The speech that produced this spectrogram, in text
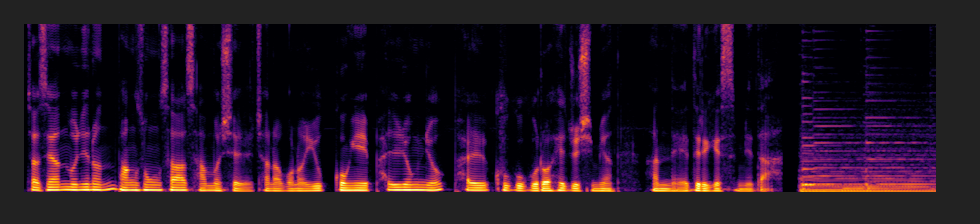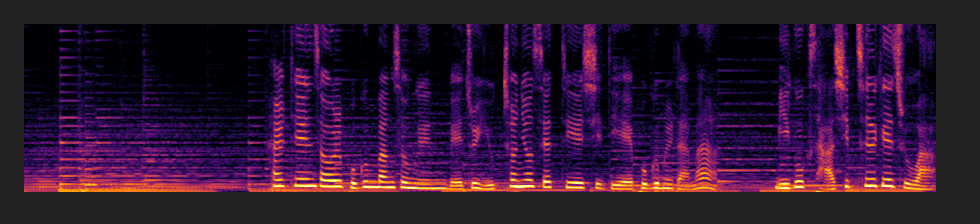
자세한 문의는 방송사 사무실 전화번호 602-866-8999로 해주시면 안내해 드리겠습니다. 할테인 서울 복음 방송은 매주 6천여 세트의 CD에 복음을 담아 미국 47개 주와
